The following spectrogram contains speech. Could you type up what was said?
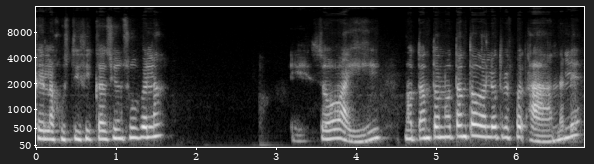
que la justificación súbela. Eso, ahí. No tanto, no tanto, dale otro espacio. Ándale.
